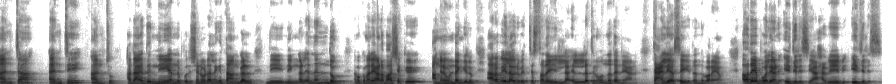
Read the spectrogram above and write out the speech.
അന്റ ആന്റി അന്റും. അതായത് നീ എന്ന് പുരുഷനോട് അല്ലെങ്കിൽ താങ്കൾ നീ നിങ്ങൾ എന്നെന്തും നമുക്ക് മലയാള ഭാഷയ്ക്ക് അങ്ങനെ ഉണ്ടെങ്കിലും അറബിയിൽ ആ ഒരു വ്യത്യസ്തതയില്ല. എല്ലാത്തിനും ഒന്ന് തന്നെയാണ്. താലിയ സയ്യിദ് എന്ന് പറയാം. അതേപോലെയാണ് ഇജ്ലിസ് യാ ഹബീബ് ഇജ്ലിസ്.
